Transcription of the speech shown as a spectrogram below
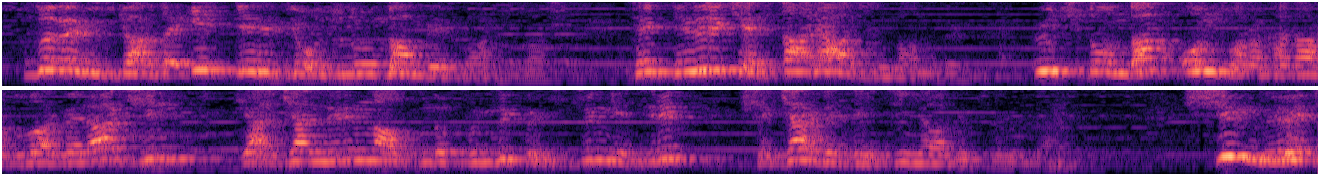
suda ve rüzgarda ilk deniz yolculuğundan beri vardılar. Tekneleri kestane ağacındandı. Üç tondan on tona kadardılar ve lakin yelkenlerinin altında fındık ve tütün getirip şeker ve zeytinyağı götürürlerdi. Şimdi...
